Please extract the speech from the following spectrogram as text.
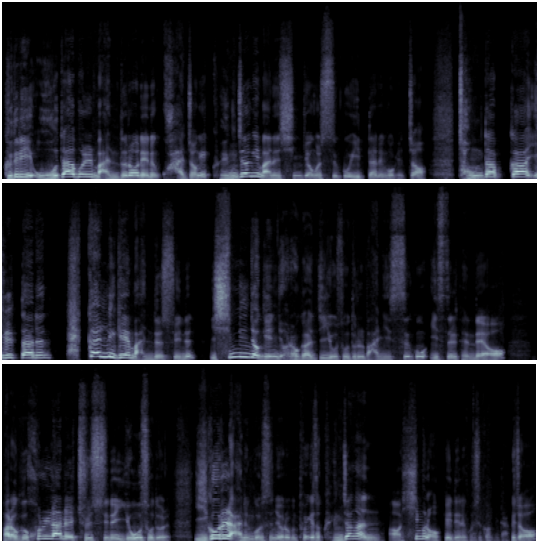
그들이 오답을 만들어내는 과정에 굉장히 많은 신경을 쓰고 있다는 거겠죠. 정답과 일단은 헷갈리게 만들 수 있는 이 심리적인 여러 가지 요소들을 많이 쓰고 있을 텐데요. 바로 그 혼란을 줄 수 있는 요소들 이거를 아는 것은 여러분 토익에서 굉장한 어, 힘을 얻게 되는 것일 겁니다. 그죠?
